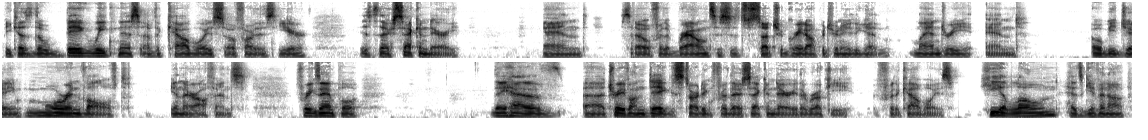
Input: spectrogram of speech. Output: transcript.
Because the big weakness of the Cowboys so far this year is their secondary. And so for the Browns, this is such a great opportunity to get Landry and OBJ more involved in their offense. For example, they have uh, Trevon Diggs starting for their secondary, the rookie for the Cowboys. He alone has given up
